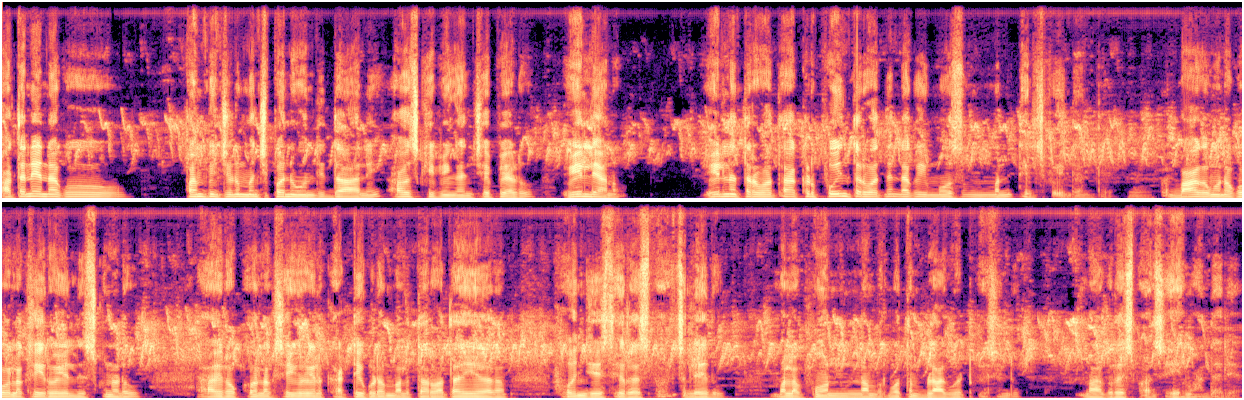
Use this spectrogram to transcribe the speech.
అతనే నాకు పంపించడం మంచి పని ఉంది దా అని హౌస్ కీపింగ్ అని చెప్పాడు. వెళ్ళాను. వెళ్ళిన తర్వాత అక్కడ పోయిన తర్వాత నాకు ఈ మోసం అని తెలిసిపోయింది అంతే బాగా మన ఒక లక్ష ఇరవై వేలు తీసుకున్నాడు. ఆ ఒక్క లక్ష ఇరవై వేలు కట్టి కూడా మళ్ళీ తర్వాత ఫోన్ చేసి రెస్పాన్స్ లేదు. మళ్ళీ ఫోన్ నెంబర్ మొత్తం బ్లాక్ పెట్టేసిండు. నాకు రెస్పాన్స్ ఏం అందలే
